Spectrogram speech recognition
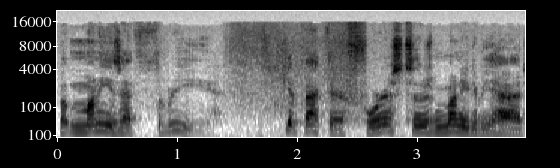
but money is at three. Get back there, forest. There's money to be had.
